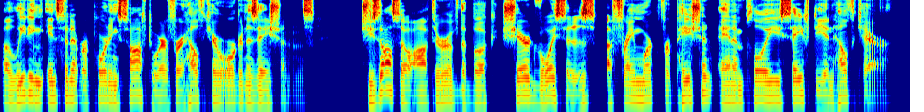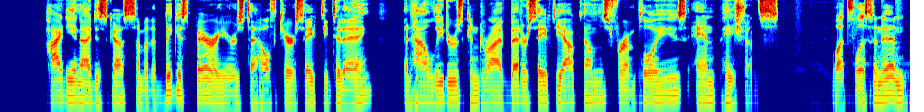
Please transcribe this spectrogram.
a leading incident reporting software for healthcare organizations. She's also author of the book Shared Voices, a framework for patient and employee safety in healthcare. Heidi and I discuss some of the biggest barriers to healthcare safety today and how leaders can drive better safety outcomes for employees and patients. Let's listen in.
